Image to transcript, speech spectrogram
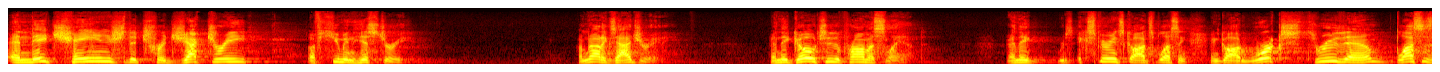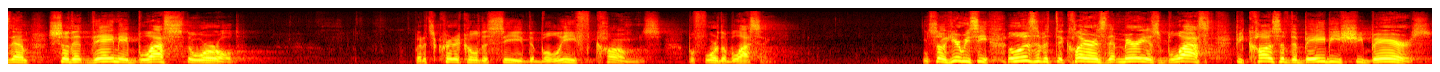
and they change the trajectory of human history. I'm not exaggerating. And they go to the promised land and they experience God's blessing, and God works through them, blesses them, so that they may bless the world. But it's critical to see the belief comes before the blessing. And so here we see Elizabeth declares that Mary is blessed because of the baby she bears.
